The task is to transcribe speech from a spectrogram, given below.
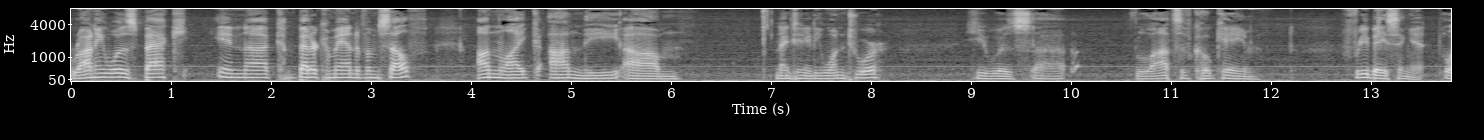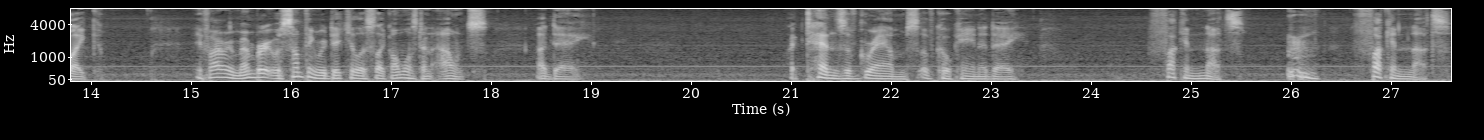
Ronnie was back in uh, better command of himself, unlike on the um, 1981 tour. He was uh, lots of cocaine, freebasing it like if I remember, it was something ridiculous, like almost an ounce a day. Like tens of grams of cocaine a day. Fucking nuts. Fucking nuts.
